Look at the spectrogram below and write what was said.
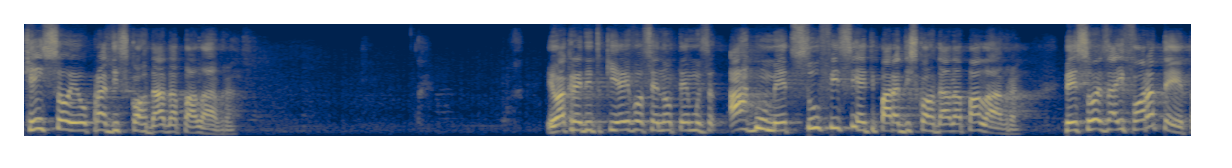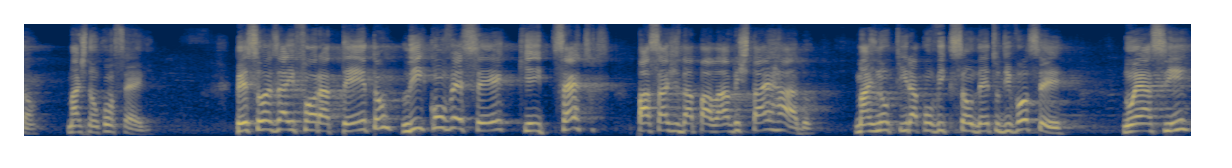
quem sou eu para discordar da palavra? Eu acredito que eu e você não temos argumento suficiente para discordar da palavra. Pessoas aí fora tentam, mas não conseguem. Pessoas aí fora tentam lhe convencer que certas passagens da palavra está errado, mas não tira a convicção dentro de você. Não é assim?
